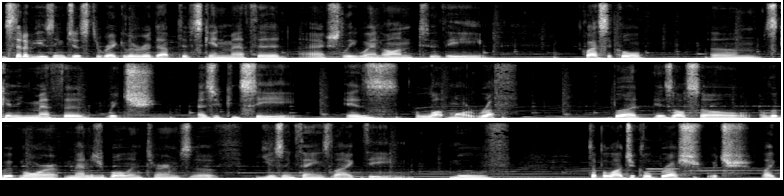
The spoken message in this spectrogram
Instead of using just the regular adaptive skin method, I actually went on to the classical um, skinning method, which as you can see is a lot more rough, but is also a little bit more manageable in terms of using things like the move topological brush, which like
